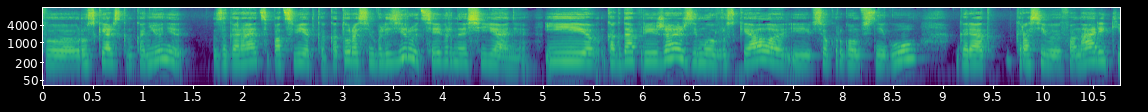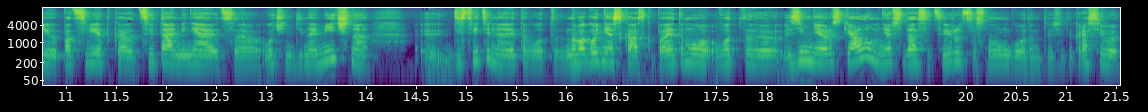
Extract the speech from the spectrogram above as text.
в Рускеальском каньоне загорается подсветка, которая символизирует северное сияние. И когда приезжаешь зимой в Рускеала, и все кругом в снегу, горят красивые фонарики, подсветка, цвета меняются очень динамично, действительно это вот новогодняя сказка. Поэтому вот э, зимняя Рускеала у меня всегда ассоциируется с Новым годом. То есть это красивый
